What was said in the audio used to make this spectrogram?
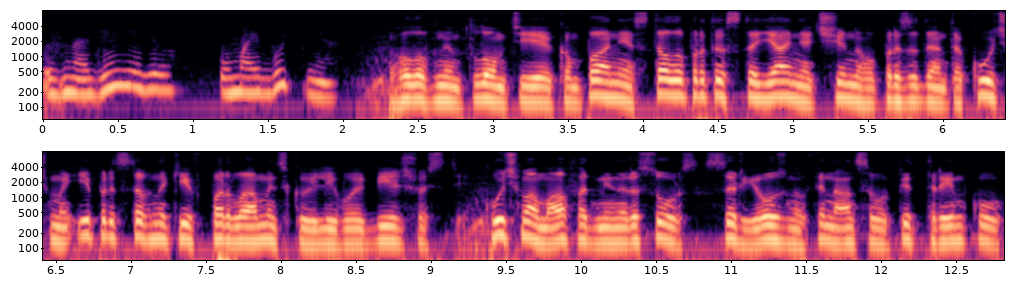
З надією у майбутнє. Головним тлом тієї кампанії стало протистояння чинного президента Кучми і представників парламентської лівої більшості. Кучма мав адмінресурс, серйозну фінансову підтримку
